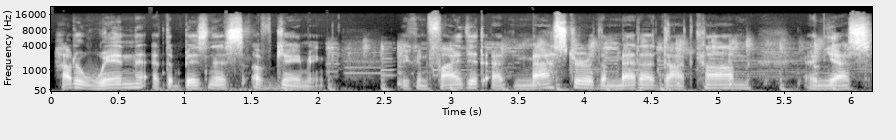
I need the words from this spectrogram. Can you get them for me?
How to Win at the Business of Gaming. You can find it at masterthemeta.com. And yes,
